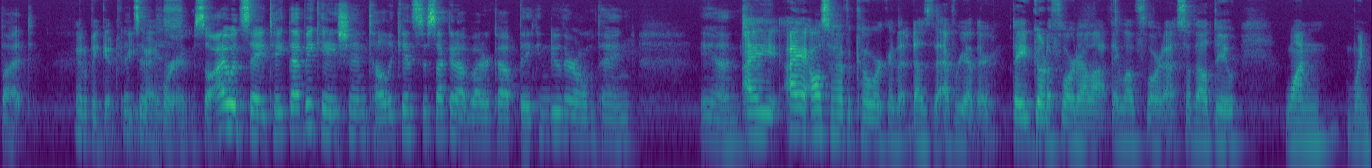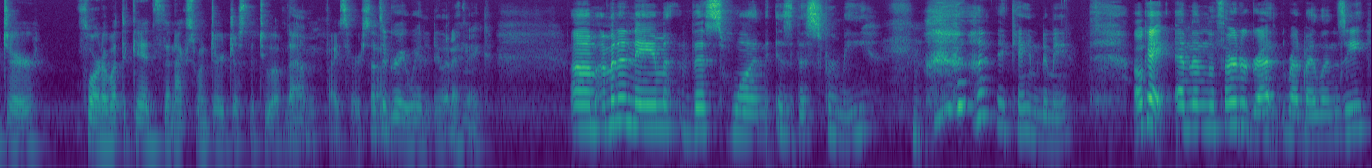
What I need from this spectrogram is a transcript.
but It'll be good for it's you guys. important. So I would say take that vacation, tell the kids to suck it up, Buttercup. They can do their own thing, and I I also have a coworker that does the every other. They go to Florida a lot. They love Florida, so they'll do one winter Florida with the kids, the next winter just the two of them, vice versa. that's a great way to do it. I mm-hmm. think. Um, I'm gonna name this one. Is this for me? it came to me. Okay, and then the third regret, read by Lindsey,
